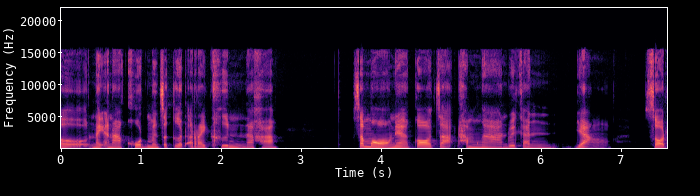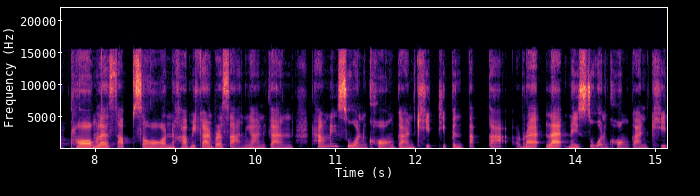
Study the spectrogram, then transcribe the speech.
ออในอนาคตมันจะเกิดอะไรขึ้นนะคะ สมองเนี่ยก็จะทำงานด้วยกัน อย่างสอดคล้องและซับซ้อนนะคะมีการประสานงานกัน ทั้งในส่วนของการคิดที่เป็นตรรกะและและในส่วนของการคิด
